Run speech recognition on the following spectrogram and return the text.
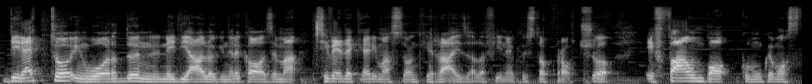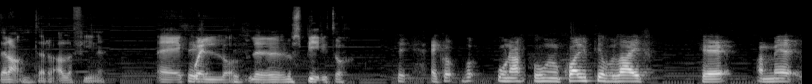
diretto in Word, nei dialoghi, nelle cose, ma si vede che è rimasto anche in Rise alla fine questo approccio e fa un po' comunque Monster Hunter alla fine. È sì, quello, sì. Le, lo spirito. Sì, ecco, una, un quality of life che a me...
